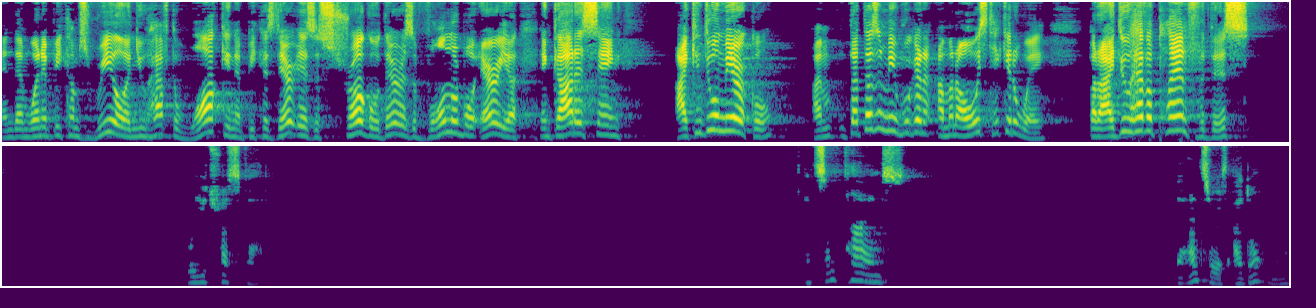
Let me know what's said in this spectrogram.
And then when it becomes real and you have to walk in it because there is a struggle, there is a vulnerable area, and God is saying, I can do a miracle. I'm, that doesn't mean we're gonna, I'm to always take it away, but I do have a plan for this. Will you trust God? And sometimes the answer is, I don't know.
